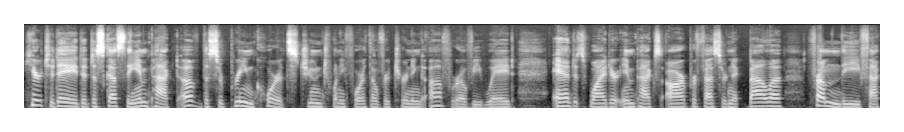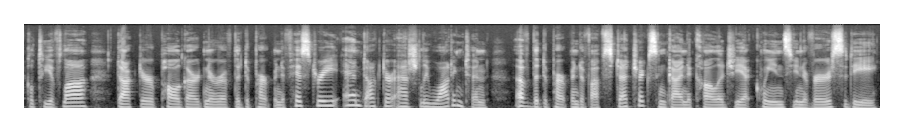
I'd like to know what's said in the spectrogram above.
Here today to discuss the impact of the Supreme Court's June 24th overturning of Roe v. Wade and its wider impacts are Professor Nick Bala from the Faculty of Law, Dr. Paul Gardner of the Department of History, and Dr. Ashley Waddington of the Department of Obstetrics and Gynecology at Queen's University.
